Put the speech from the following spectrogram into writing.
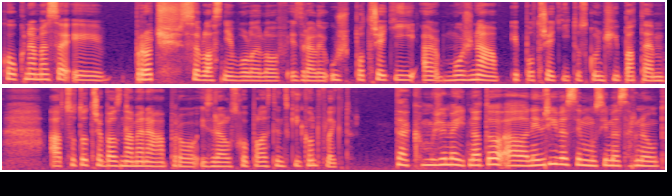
Koukneme se i proč se vlastně volilo v Izraeli už po třetí a možná i po třetí to skončí patem a co to třeba znamená pro izraelsko-palestinský konflikt. Tak můžeme jít na to, ale nejdříve si musíme shrnout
